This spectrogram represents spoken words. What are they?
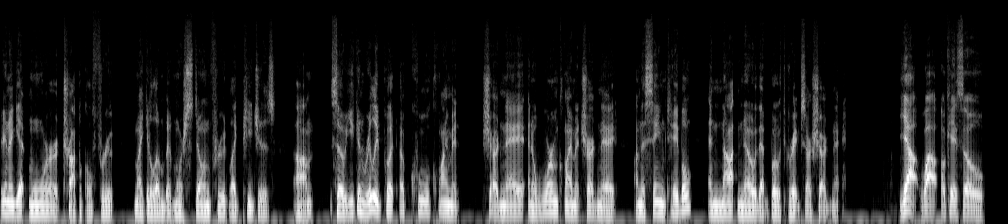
you're going to get more tropical fruit. Might get a little bit more stone fruit like peaches. Um, so you can really put a cool climate Chardonnay and a warm climate Chardonnay on the same table and not know that both grapes are Chardonnay. Yeah. Wow. Okay. So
